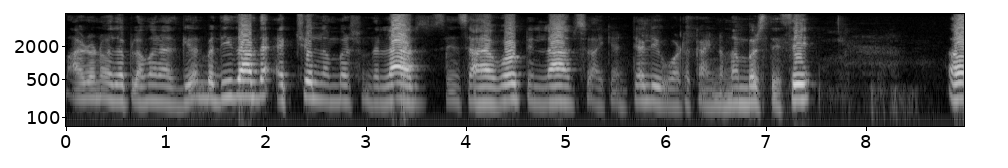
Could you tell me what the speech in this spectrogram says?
I do not know the Plummer has given but these are the actual numbers from the labs since I have worked in labs I can tell you what kind of numbers they say. Uh,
